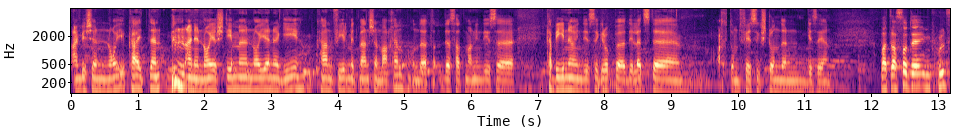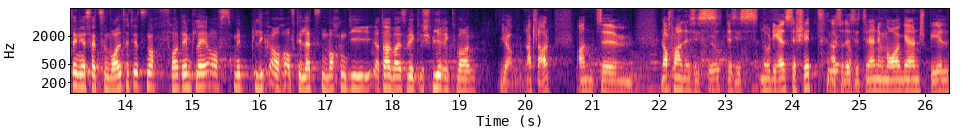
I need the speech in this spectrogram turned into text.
ein bisschen Neuigkeiten, eine neue Stimme, neue Energie kann viel mit Menschen machen und das, das hat man in dieser Kabine, in dieser Gruppe die letzten 48 Stunden gesehen. War das so der Impuls, den ihr setzen wolltet jetzt noch vor den Playoffs mit Blick auch auf die letzten Wochen, die ja teilweise wirklich schwierig waren? Ja, na klar. Und ähm, nochmal, das ist, das ist nur der erste Schritt. Also das ist Training morgen, Spiel,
